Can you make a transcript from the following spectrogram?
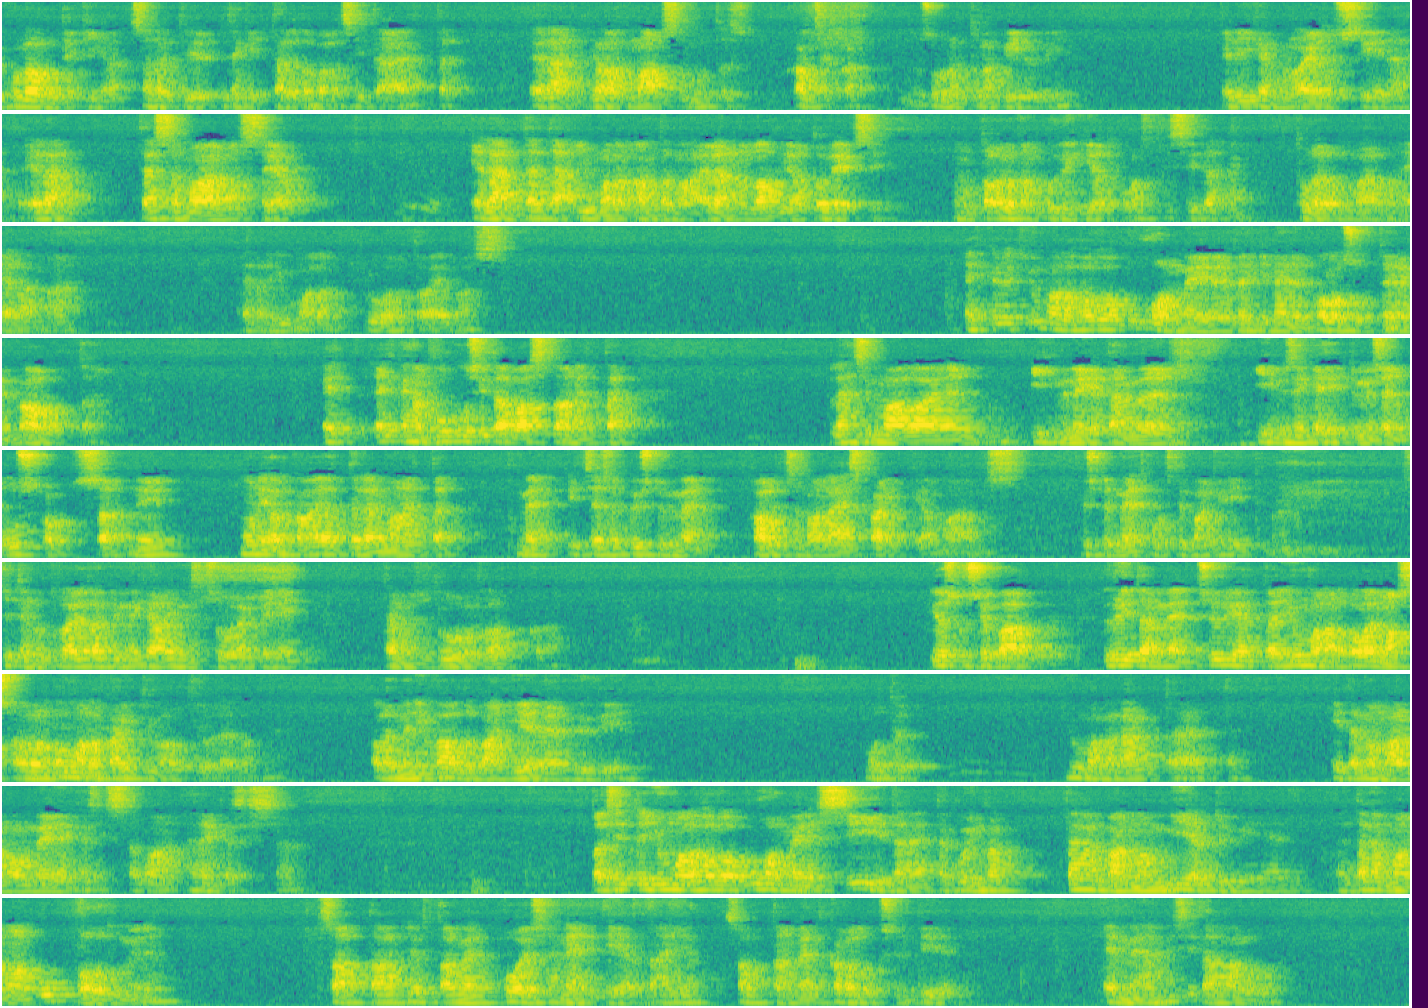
joku laulutekijä sanoi jotenkin tällä tavalla sitä, että elän jalat maassa, mutta katse suunnattuna pilviin. Eli ikään kuin ajatus siinä, että elän tässä maailmassa ja elän tätä Jumalan antamaa elämän lahjaa todeksi, mutta odotan kuitenkin jatkuvasti sitä tulevan maailman elämää Herran Jumalan luona taivaassa. Ehkä nyt Jumala haluaa puhua meille jotenkin näiden olosuhteiden kautta et, ehkä hän puhuu sitä vastaan, että länsimaalainen ihminen ja tämmöinen ihmisen kehittymisen uskossa, niin moni alkaa ajattelemaan, että me itse asiassa pystymme hallitsemaan lähes kaikkea maailmassa. Pystymme jatkuvasti vain kehittymään. Sitten kun tulee jotakin, mikä on ihmistä suurempi, niin tämmöiset luulot lakkaa. Joskus jopa yritämme syrjäyttää Jumalan olemassaolon omalla kaikkivaltiudellamme. Olemme niin valtavan hienoja ja hyviä. Mutta Jumala näyttää, että ei tämä maailma ole meidän käsissä, vaan hänen käsissään. Tai sitten Jumala haluaa puhua meille siitä, että kuinka tähän maailmaan mieltyminen ja tähän maailmaan uppoutuminen saattaa johtaa meidät pois hänen tieltään ja saattaa meidät kadotuksen tielle. Emmehän me sitä halua.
